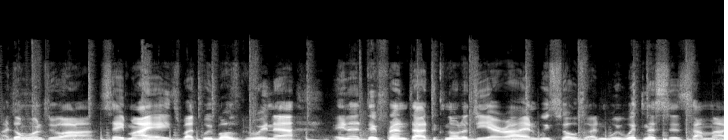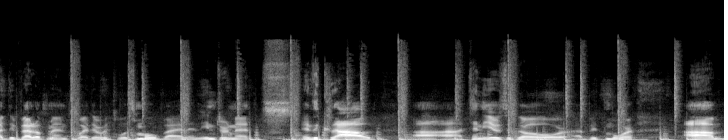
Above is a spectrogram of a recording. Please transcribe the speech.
I don't want to uh, say my age, but we both grew in a in a different uh, technology era and we saw and we witnessed some uh, development whether it was mobile and internet and the cloud uh, uh 10 years ago or a bit more. Um,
